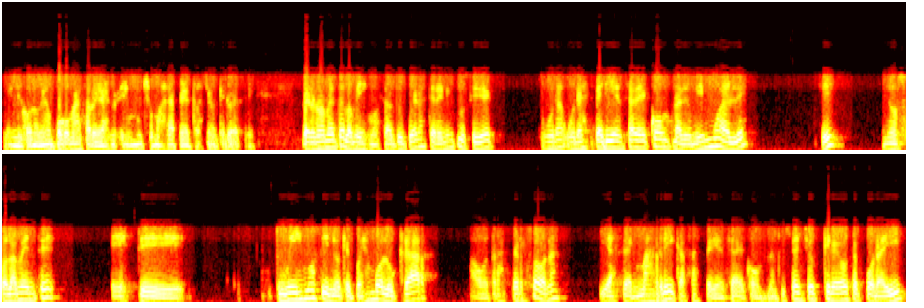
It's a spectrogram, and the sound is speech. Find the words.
en economía un poco más desarrollada es, mucho más la penetración, quiero decir. Pero normalmente lo mismo, o sea, tú puedes tener inclusive una, una experiencia de compra de un inmueble, ¿sí? No solamente este, tú mismo, sino que puedes involucrar a otras personas y hacer más rica esa experiencia de compra. Entonces yo creo que por ahí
